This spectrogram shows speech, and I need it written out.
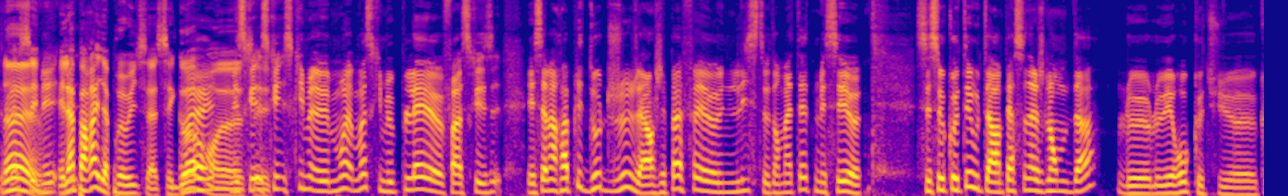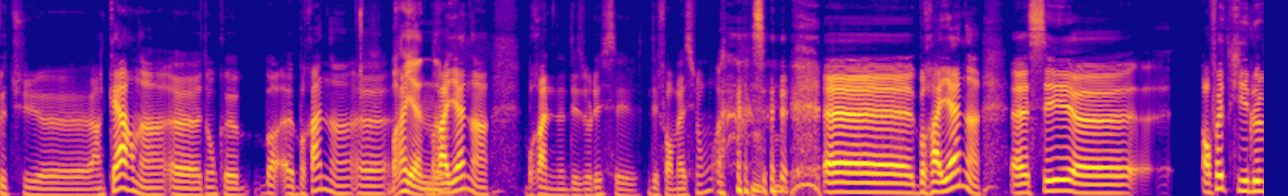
Ouais. assez- Mais- Et là, pareil, a priori, c'est assez gore. Ouais, euh, mais ce qui, c'est- ce qui- ce qui me, moi, moi, ce qui me plaît, euh, enfin, ce qui- et ça m'a rappelé d'autres jeux. Alors, j'ai pas fait une liste dans ma tête, mais c'est euh, c'est ce côté où tu as un personnage lambda le, le héros que tu, euh, que tu euh, incarnes, euh, donc euh, euh, Bran, Brian. Brian, Bran, désolé, c'est déformation. Brian, c'est en fait qui est le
